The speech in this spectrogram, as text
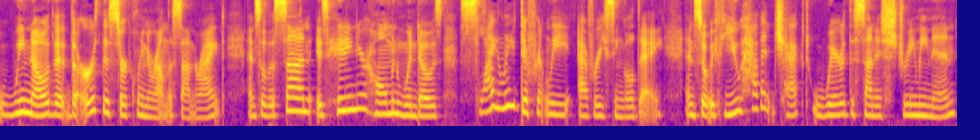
we know that the earth is circling around the sun, right? And so the sun is hitting your home and windows slightly differently every single day. And so if you haven't checked where the sun is streaming in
